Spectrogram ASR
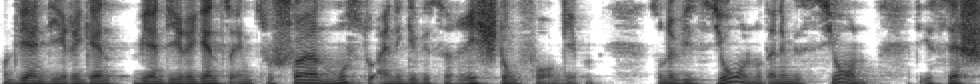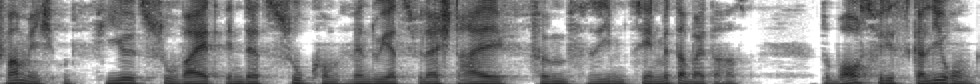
und wie ein Dirigent, wie ein Dirigent eben zu steuern, musst du eine gewisse Richtung vorgeben. So eine Vision und eine Mission, die ist sehr schwammig und viel zu weit in der Zukunft, wenn du jetzt vielleicht drei, fünf, sieben, zehn Mitarbeiter hast. Du brauchst für die Skalierung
